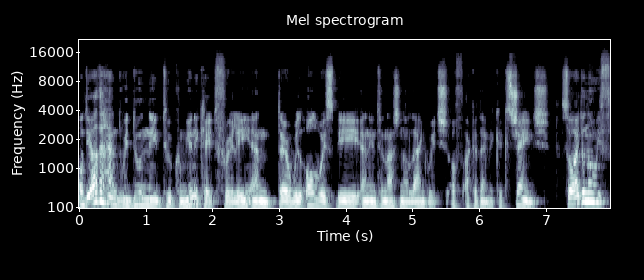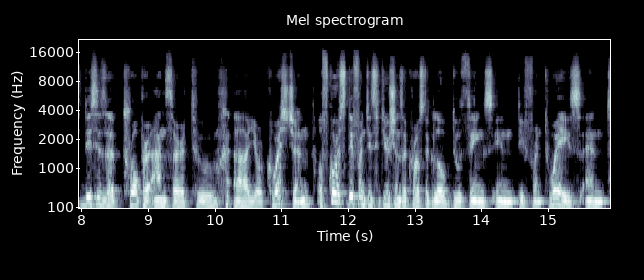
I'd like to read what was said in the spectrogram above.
On the other hand, we do need to communicate freely, and there will always be an international language of academic exchange. So I don't know if this is a proper answer to uh, your question. Of course, different institutions across the globe do things in different ways. And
